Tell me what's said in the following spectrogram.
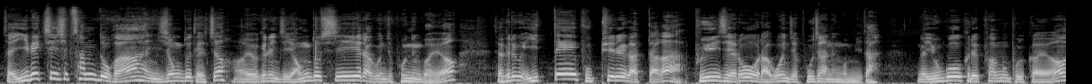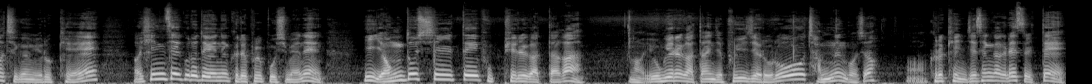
자, 273도가 한 이 정도 되죠? 어, 여기를 이제 0도씨라고 이제 보는 거예요. 자, 그리고 이때 부피를 갖다가 V0라고 이제 보자는 겁니다. 그러니까 요거 그래프 한번 볼까요? 지금 이렇게 어, 흰색으로 되어 있는 그래프를 보시면은 이 0도씨일 때 부피를 갖다가 어, 여기를 갖다가 이제 V0로 잡는 거죠. 어, 그렇게 이제 생각을 했을 때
